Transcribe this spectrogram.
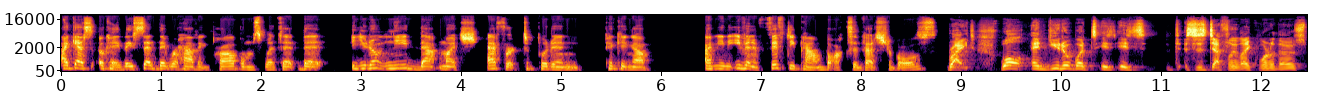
I guess, okay, they said they were having problems with it, but you don't need that much effort to put in picking up, I mean, even a 50 pound box of vegetables. Right. Well, and you know what is is this is definitely like one of those.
